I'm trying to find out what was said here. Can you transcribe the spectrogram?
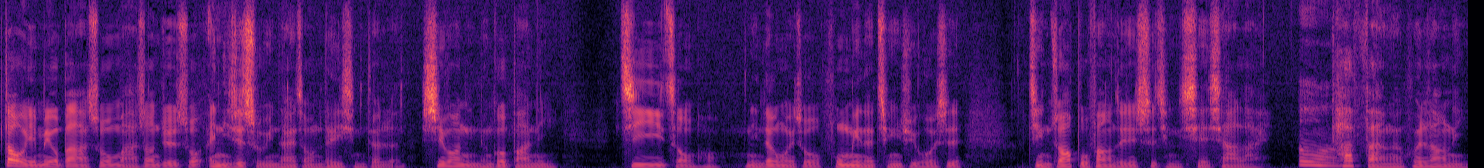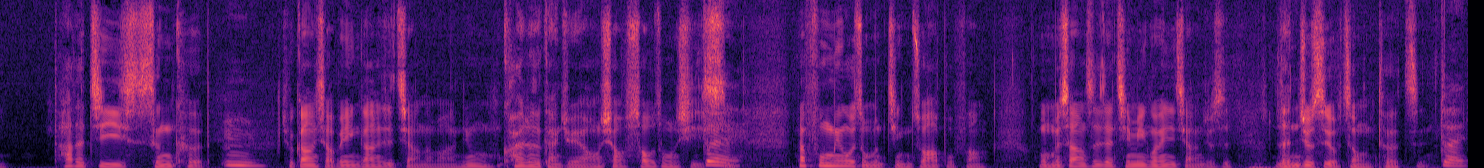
倒也没有办法说马上就是说，哎，你是属于哪一种类型的人？希望你能够把你记忆中哈，你认为说负面的情绪或是紧抓不放这些事情写下来，嗯，它反而会让你他的记忆是深刻的。嗯就刚刚小编刚开始讲的嘛，那种快乐感觉，然后稍稍纵即逝。那负面为什么紧抓不放？我们上次在亲密关系讲，就是人就是有这种特质。对，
